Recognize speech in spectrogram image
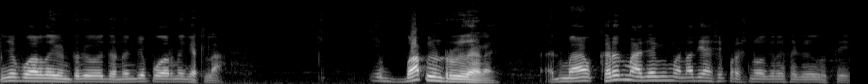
धनंजय पवारचा इंटरव्ह्यू धनंजय पवारने घेतला. हे बाप इंटरव्ह्यू झाला आहे आणि मा खरंच माझ्या बी मनात हे असे प्रश्न वगैरे सगळे होते.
